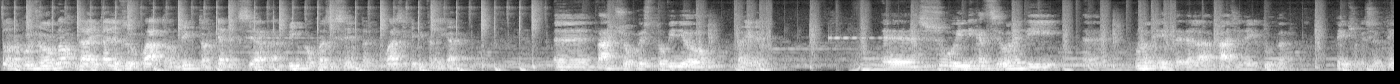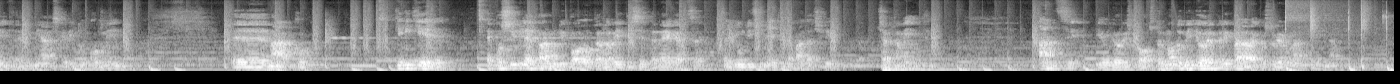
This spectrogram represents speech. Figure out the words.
Buongiorno, da Italia Zulu 4, Victor Quebec Sierra, vinco quasi sempre, quasi che mi frega. Eh, faccio questo video breve eh, su indicazione di eh, un utente della pagina YouTube, penso che sia utente, mi ha scritto un commento, eh, Marco, che mi chiede è possibile fare un dipolo per la 27 MHz, cioè gli 11 metri da banda CV? Certamente Anzi, io gli ho risposto, il modo migliore per imparare a costruire un'antenna.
